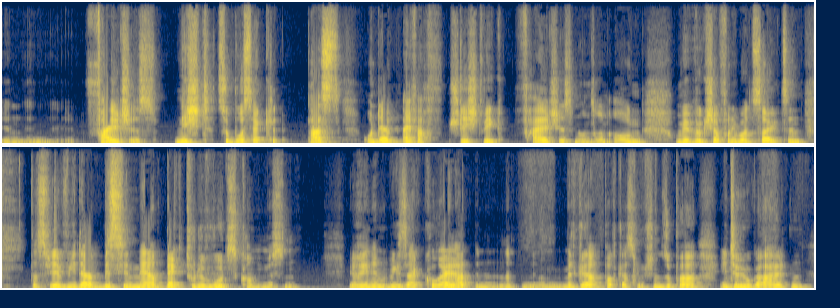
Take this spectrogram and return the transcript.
in, in, falsch ist, nicht zu Borussia passt und der einfach schlichtweg falsch ist in unseren Augen und wir wirklich davon überzeugt sind, dass wir wieder ein bisschen mehr back to the roots kommen müssen. Wir reden, wie gesagt, Corell hat im Mitgedacht-Podcast wirklich ein super Interview gehalten,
